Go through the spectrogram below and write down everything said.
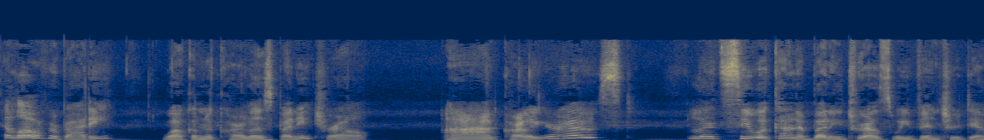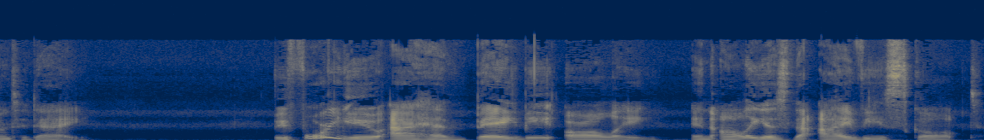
Hello, everybody. Welcome to Karla's Bunny Trail. I'm Carla, your host. Let's see what kind of bunny trails we venture down today. Before you, I have baby Ollie, and Ollie is the Ivy Sculpt.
